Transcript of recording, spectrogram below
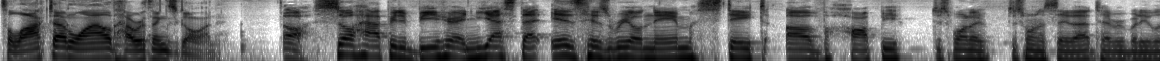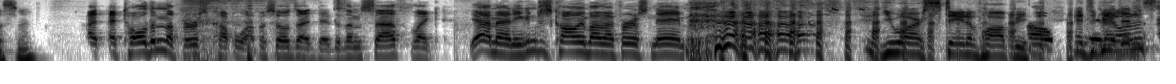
to Locked On Wild. How are things going? Oh, so happy to be here. And yes, that is his real name, State of Hoppy. Just want to just want to say that to everybody listening. I, I, told him the first couple episodes I did with him, Seth, like, yeah, man, you can just call me by my first name. you are State of Hoppy. Oh, and to be honest,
